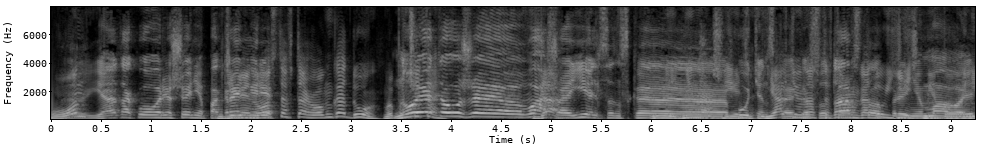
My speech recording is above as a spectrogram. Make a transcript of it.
Он Я такого решения, по в крайней мере... 92 году. Вы Но это уже ваша Да. ельцинская, не наша Ельцин. путинское Я в 92 государство году есть мне принимало было эти-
